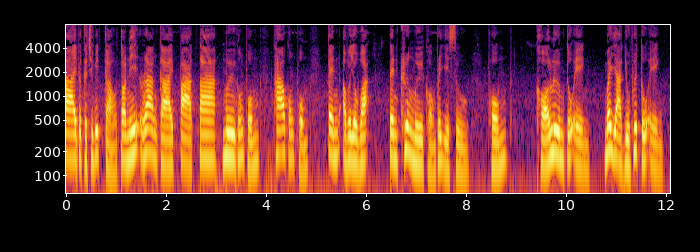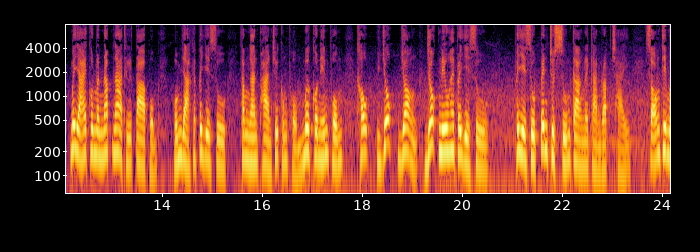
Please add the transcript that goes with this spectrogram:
ตายไปกับชีวิตเก่า ตอนนี้ร่างกายปากตามือของผม เท้าของผมเป็นอวัยวะเป็นเครื่องมือของพระเยซู ผมขอลืมตัวเอง ไม่อยากอยู่เพื่อตัวเอง ไม่อยากให้คนมานับหน้าถือตาผม ผมอยากให้พระเยซูทำงานผ่านชีวิตของผม เมื่อคนเห็นผมเขายกย่อง ยกนิ้วให้พระเยซู พระเยซูเป็นจุดศูนย์กลางในการรับใช้สองทิโม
